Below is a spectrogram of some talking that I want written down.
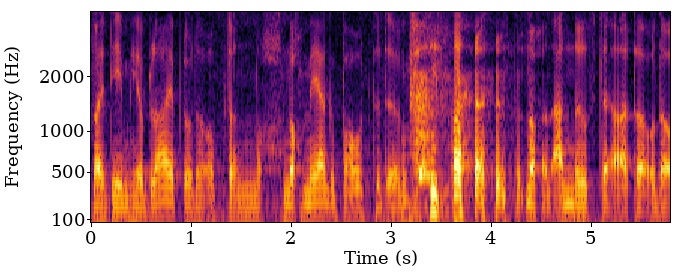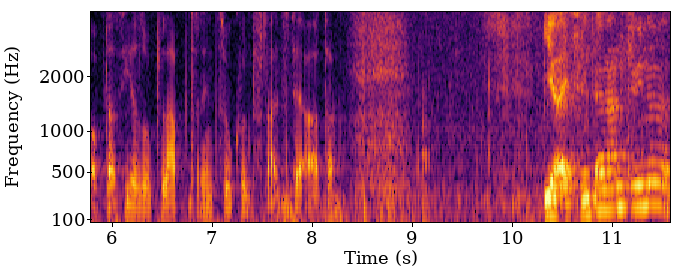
bei dem hier bleibt oder ob dann noch, noch mehr gebaut wird irgendwann mal, noch ein anderes Theater oder ob das hier so klappt in Zukunft als Theater. Ihr als Hinterlandbühne,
